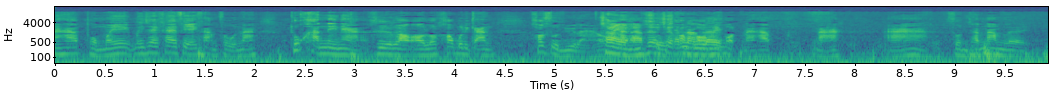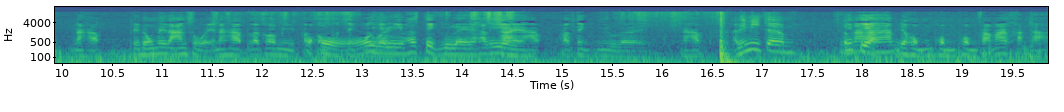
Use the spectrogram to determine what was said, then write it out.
นะครับ ผมไม่ไม่ใช่แค่ CX 3 0นะ ทุกคันในเนี่ยคือเราเอารถเข้าบริการเข้าศูนย์อยู่แล้วใช่ครับถ่ายน้ำเครื่องเช็คความพร้อมศูนย์ชั้นนำเลยให้หมดนะครับ นะ อ่าศูนย์ชั้นนำเลยนะครับ เพดงเพดานสวยนะครับ แล้วก็มีประโอ้โหตูพลาสติกด้วยยังมีพลาสติกอยู่เลยนะครับพี่ ใช่ครับพลาสติกอยู่เลยนะครับ อันนี้มีเจิมนิดเดียวนะครับเดี๋ยวผมผมผมสามารถขัดได้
